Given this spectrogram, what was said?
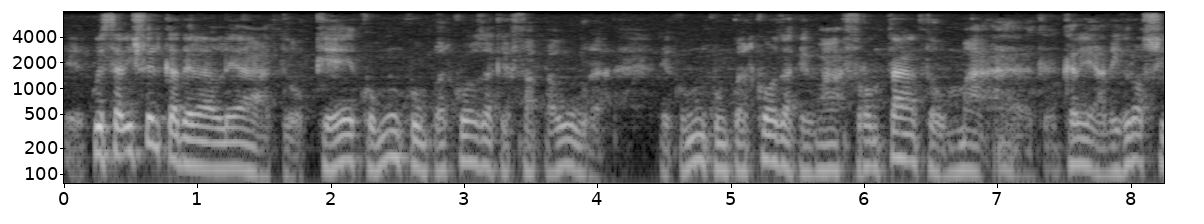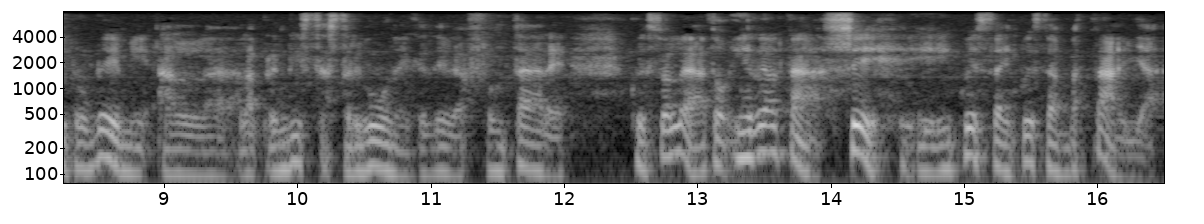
Eh, questa ricerca dell'alleato, che è comunque un qualcosa che fa paura, è comunque un qualcosa che va affrontato, ma eh, crea dei grossi problemi al, all'apprendista stregone che deve affrontare questo alleato, in realtà se in questa, in questa battaglia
